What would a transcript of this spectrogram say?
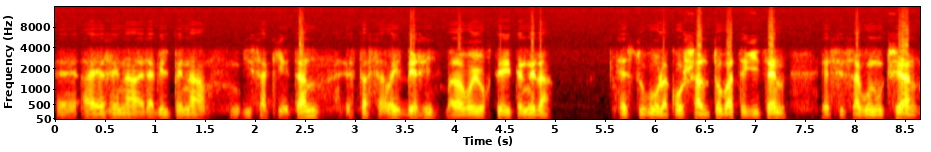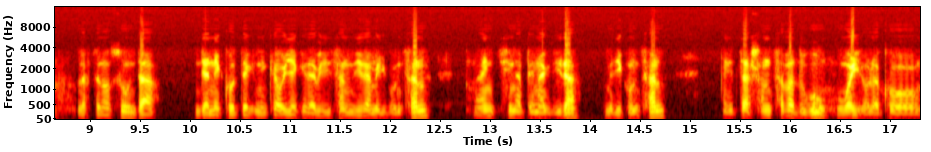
eh, aerena erabilpena gizakietan, ez da zerbait berri, badago urte egiten dela. Ez dugu olako salto bat egiten, ez ezagun utxean, gartzen duzu, eta janeko teknika horiek erabilizan dira medikuntzan, hain zinapenak dira medikuntzan, eta santza bat dugu, guai, olako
